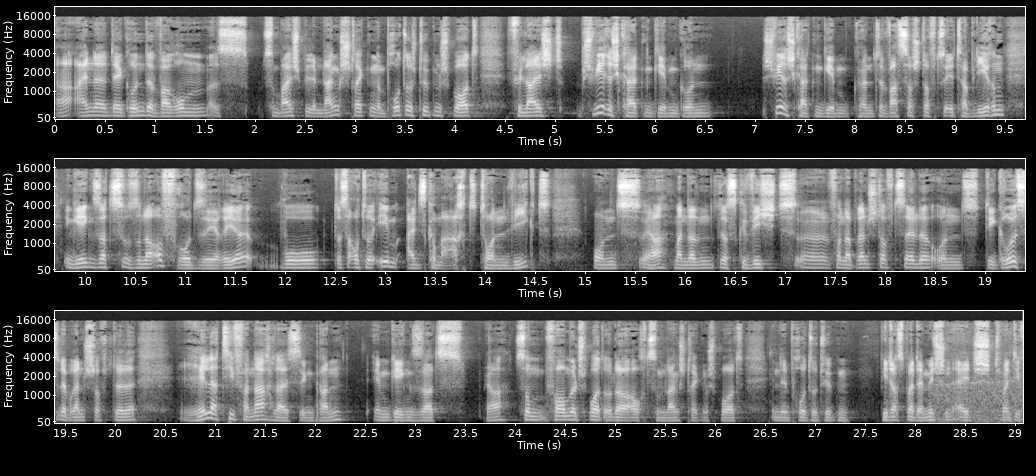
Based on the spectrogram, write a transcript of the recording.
ja, eine der Gründe, warum es zum Beispiel im Langstrecken, im Prototypensport vielleicht Schwierigkeiten geben, Schwierigkeiten geben könnte, Wasserstoff zu etablieren, im Gegensatz zu so einer Offroad-Serie, wo das Auto eben 1,8 Tonnen wiegt und ja, man dann das Gewicht äh, von der Brennstoffzelle und die Größe der Brennstoffzelle relativ vernachlässigen kann, im Gegensatz ja, zum Formelsport oder auch zum Langstreckensport in den Prototypen, wie das bei der Mission Age 24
